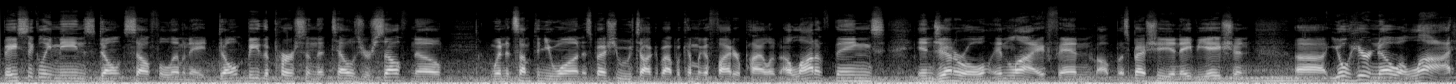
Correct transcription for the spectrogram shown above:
basically means don't self-eliminate. Don't be the person that tells yourself no when it's something you want, especially when we talk about becoming a fighter pilot. A lot of things in general in life, and especially in aviation, uh, you'll hear no a lot.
